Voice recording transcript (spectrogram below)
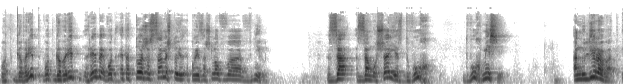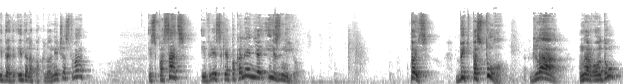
Вот говорит, вот говорит Ребе, вот это то же самое, что произошло в, в Нил. За, за Моше есть двух, двух миссий. Аннулировать идо- идолопоклонничество и спасать еврейское поколение из нее. То есть быть пастух для народу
